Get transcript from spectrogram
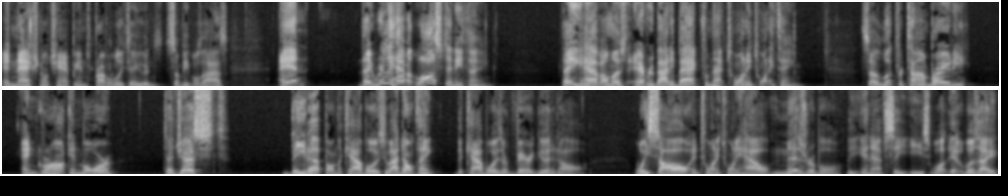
and national champions probably too in some people's eyes. And they really haven't lost anything. They have almost everybody back from that 2020 team. So look for Tom Brady and Gronk and more to just beat up on the Cowboys, who I don't think the Cowboys are very good at all. We saw in 2020 how miserable the NFC East was. It was a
